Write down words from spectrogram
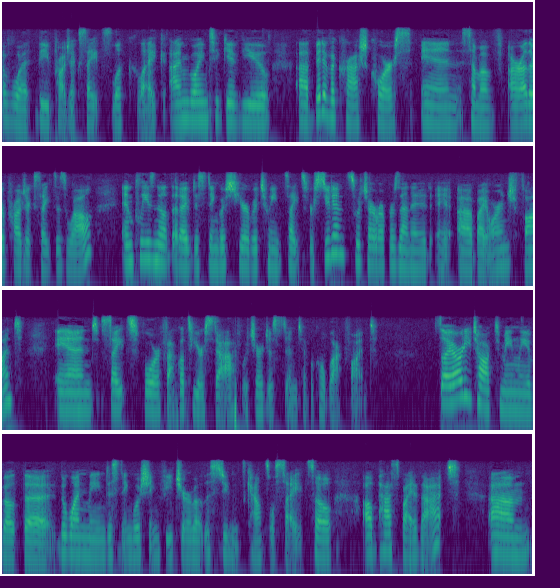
of what the project sites look like, I'm going to give you a bit of a crash course in some of our other project sites as well. And please note that I've distinguished here between sites for students, which are represented uh, by orange font, and sites for faculty or staff, which are just in typical black font. So I already talked mainly about the, the one main distinguishing feature about the Students' Council site, so I'll pass by that. Um,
